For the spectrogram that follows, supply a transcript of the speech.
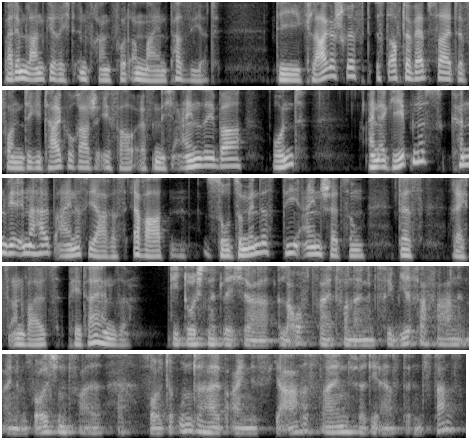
bei dem Landgericht in Frankfurt am Main passiert. Die Klageschrift ist auf der Webseite von Digital Courage e.V. öffentlich einsehbar und ein Ergebnis können wir innerhalb eines Jahres erwarten, so zumindest die Einschätzung des Rechtsanwalts Peter Hense. Die durchschnittliche Laufzeit von einem Zivilverfahren in einem solchen Fall sollte unterhalb eines Jahres sein für die erste Instanz.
